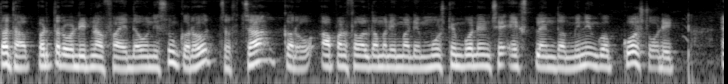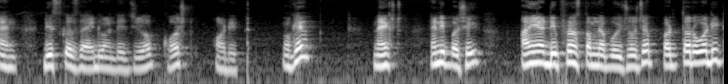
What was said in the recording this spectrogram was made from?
તથા પડતર ઓડિટના ફાયદાઓની શું કરો, ચર્ચા કરો. આ પણ સવાલ તમારી માટે મોસ્ટ ઇમ્પોર્ટન્ટ છે. Explain the meaning of cost audit and discuss the advantage of cost audit okay next એની પછી અહીંયા ડિફરન્સ તમને પૂછ્યો છે. પડતર ઓડિટ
